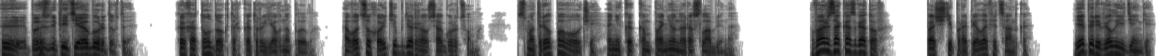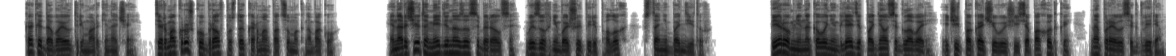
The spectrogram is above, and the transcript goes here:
«Э, после пяти абортов-то!» Хохотнул доктор, который явно плыл. А вот сухой тип держался огурцом. Смотрел по волчи, а не как компаньоны расслабленно. «Ваш заказ готов», — почти пропела официантка. Я перевел ей деньги, как и добавил три марки на чай. Термокружку убрал в пустой карман подсумок на боку. И нарочито медленно засобирался, вызвав небольшой переполох в стане бандитов. Первым, ни на кого не глядя, поднялся главарь и, чуть покачивающейся походкой, направился к дверям.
